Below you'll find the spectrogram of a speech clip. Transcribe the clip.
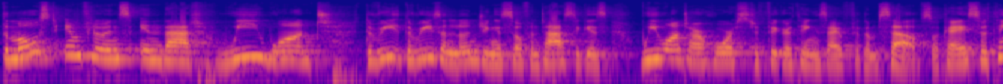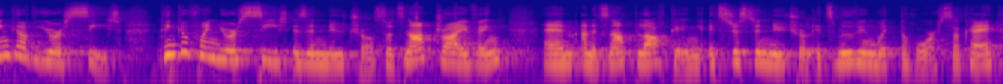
the most influence in that we want the, re- the reason lunging is so fantastic is we want our horse to figure things out for themselves, okay? So think of your seat. Think of when your seat is in neutral. So it's not driving um, and it's not blocking, it's just in neutral. It's moving with the horse, okay?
